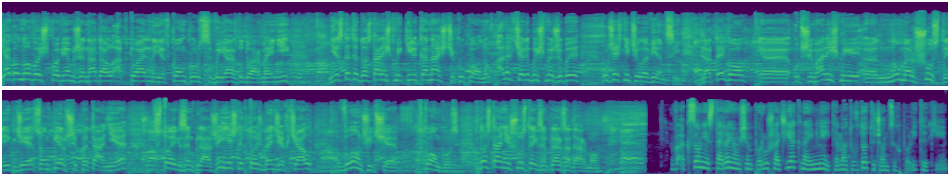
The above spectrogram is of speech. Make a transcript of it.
Jako nowość powiem, że nadal aktualny jest konkurs wyjazdu do Armenii. Niestety dostaliśmy kilkanaście kuponów, ale chcielibyśmy, żeby uczestniczyło więcej. Dlatego e, utrzymaliśmy e, numer szósty, gdzie są pierwsze pytanie, 100 egzemplarzy. Jeśli ktoś będzie chciał włączyć się w konkurs, dostanie szósty egzemplarz za darmo. W Aksonie starają się poruszać jak najmniej tematów dotyczących polityki.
